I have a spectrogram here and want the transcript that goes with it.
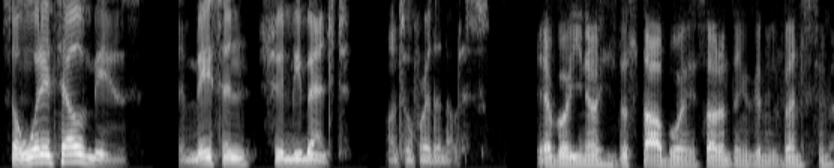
So what it tells me is that Mason should be benched until further notice. Yeah, but you know he's the star boy, so I don't think he's gonna be benched soon.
